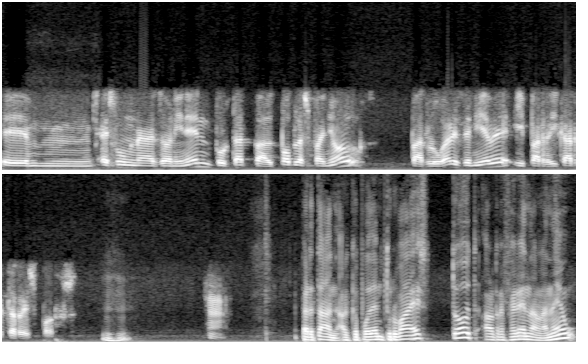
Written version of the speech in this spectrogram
Eh, és un esdeveniment portat pel poble espanyol, per Lugares de Nieve i per Ricard Terrer Esports. Mm -hmm. Mm. Per tant, el que podem trobar és tot el referent a la neu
